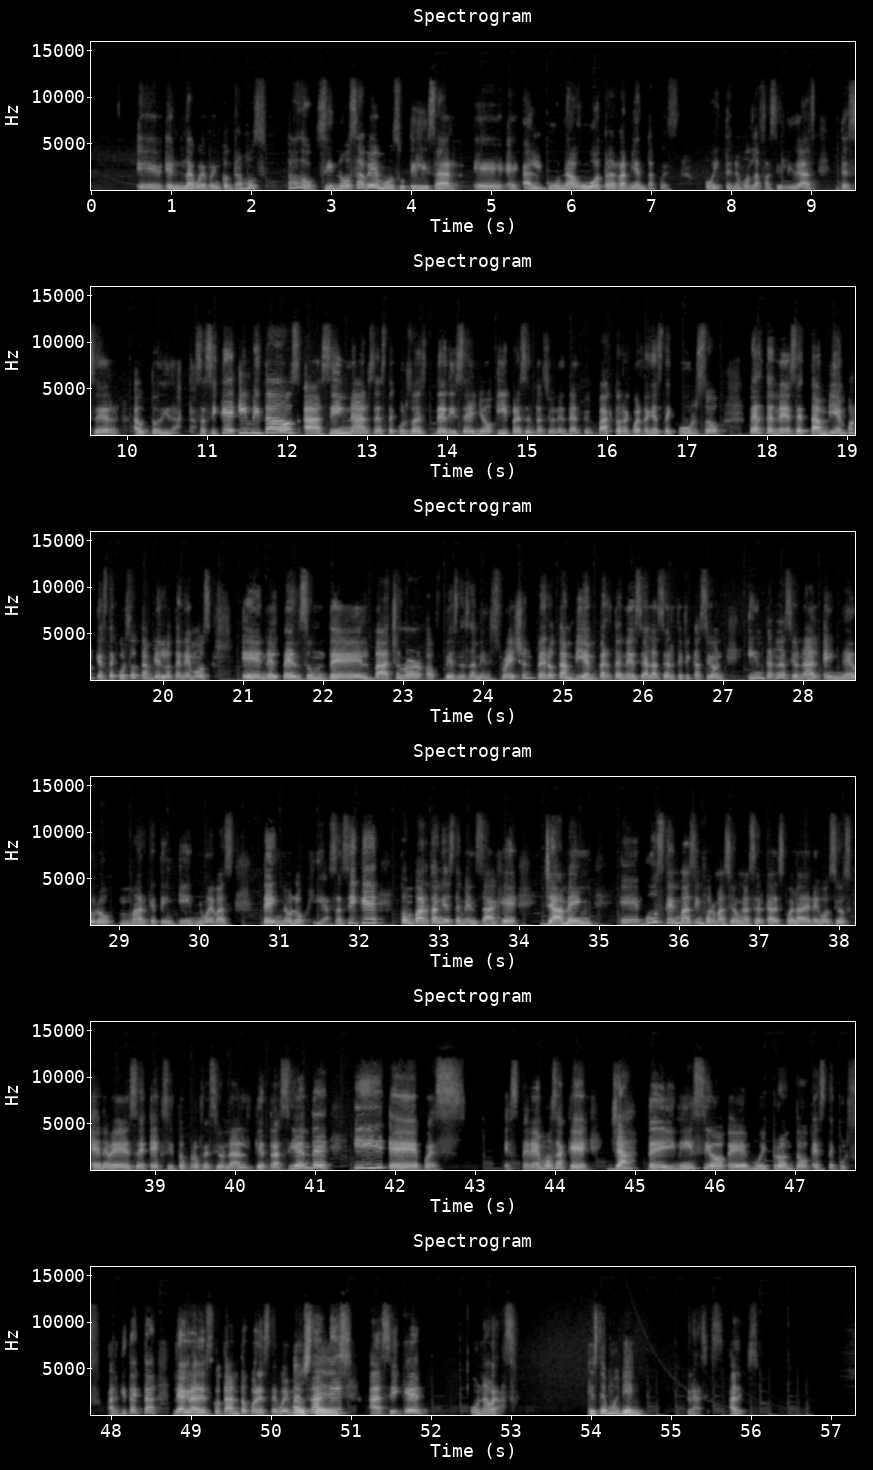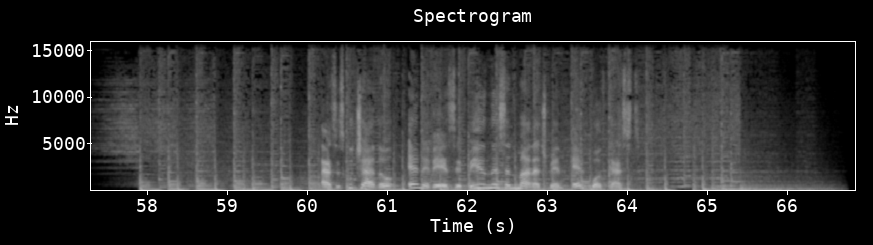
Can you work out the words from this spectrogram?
en la web encontramos todo. Si no sabemos utilizar eh, eh, alguna u otra herramienta, pues hoy tenemos la facilidad de ser autodidactas. Así que invitados a asignarse a este curso de, diseño y presentaciones de alto impacto. Recuerden, este curso pertenece también, porque este curso también lo tenemos en el pensum del Bachelor of Business Administration, pero también pertenece a la certificación internacional en neuromarketing y nuevas tecnologías. Así que compartan este mensaje, llamen eh, busquen más información acerca de Escuela de Negocios NBS, éxito profesional que trasciende y eh, pues esperemos a que ya de inicio eh, muy pronto este curso. Arquitecta, le agradezco tanto por este buen mensaje. Así que un abrazo. Que esté muy bien. Gracias. Adiós. Has escuchado NBS Business and Management, el podcast.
